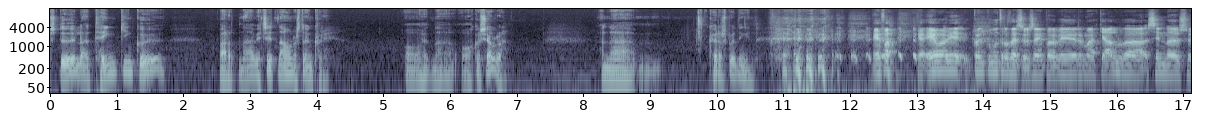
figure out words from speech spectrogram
stuðla tengingu barna við sitt nánast umhverfi og, hérna, og okkar sjálfra. Þannig að hver er spurningin? Ef, að, já, ef að við gangum út frá þessu og segjum bara við erum ekki alveg að sinna þessu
